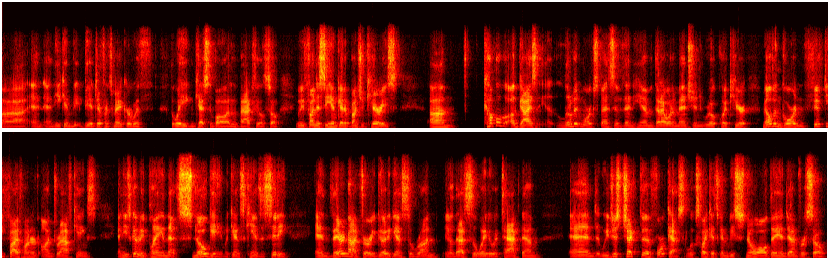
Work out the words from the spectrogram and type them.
uh, and and he can be, be, a difference maker with the way he can catch the ball out of the backfield. So it'd be fun to see him get a bunch of carries. Um, couple of guys a little bit more expensive than him that I want to mention real quick here. Melvin Gordon, 5,500 on DraftKings, and he's going to be playing in that snow game against Kansas City. And they're not very good against the run. You know, that's the way to attack them. And we just checked the forecast. It looks like it's going to be snow all day in Denver. So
